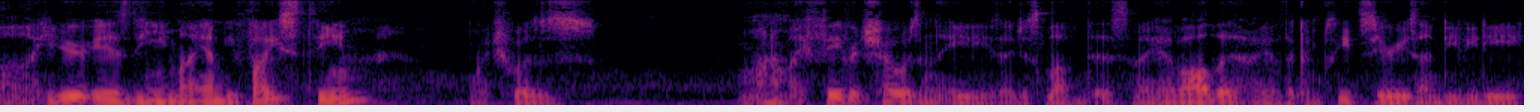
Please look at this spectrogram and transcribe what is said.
Uh, here is the Miami Vice theme, which was one of my favorite shows in the 80s. I just loved this. And I have all the I have the complete series on DVD.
